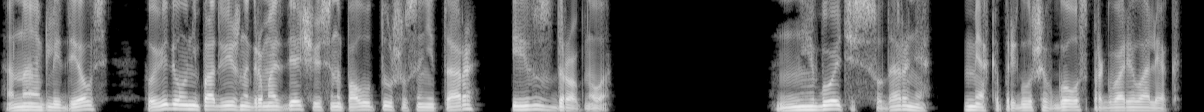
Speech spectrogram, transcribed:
Она огляделась, увидела неподвижно громоздящуюся на полу тушу санитара и вздрогнула. «Не бойтесь, сударыня», — мягко приглушив голос, проговорил Олег.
